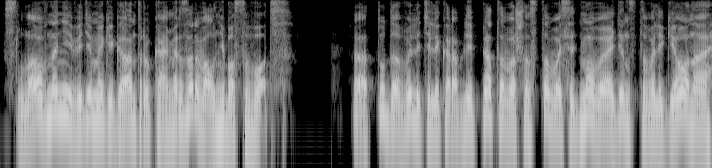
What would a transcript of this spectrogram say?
Словно невидимый гигант руками разорвал небосвод. Оттуда вылетели корабли 5, 6, 7 и 11 легиона.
